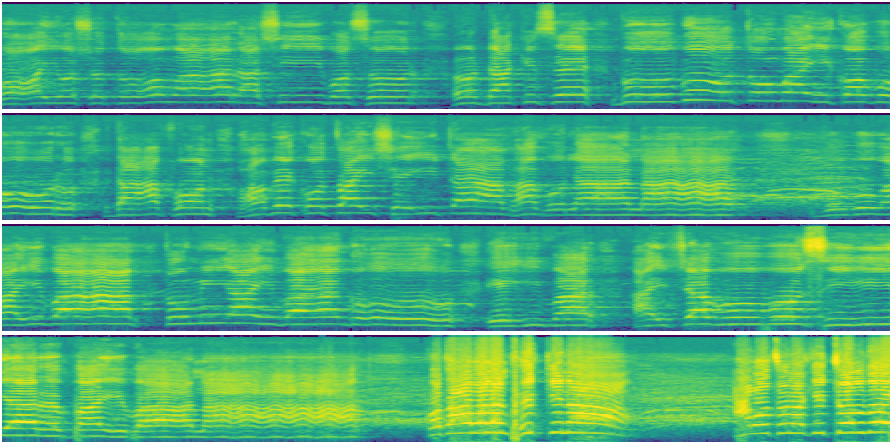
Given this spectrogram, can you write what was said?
বয়স তোমার আশি বছর। ডাকিছে, বুবু, তোমায় কবর। দাফন হবে কোথায় সেইটা ভাবলা না। বুবু আইবা তুমি আইবা গো এইবার আইসা বুবু সিয়ার পাইবা না। কথা বলেন ঠিক কিনা? আলোচনা কি চলবে?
